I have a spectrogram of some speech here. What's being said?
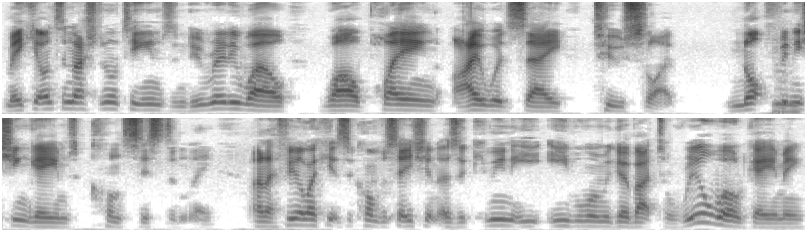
make it onto national teams and do really well while playing. I would say too slow, not finishing games consistently. And I feel like it's a conversation as a community, even when we go back to real world gaming,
